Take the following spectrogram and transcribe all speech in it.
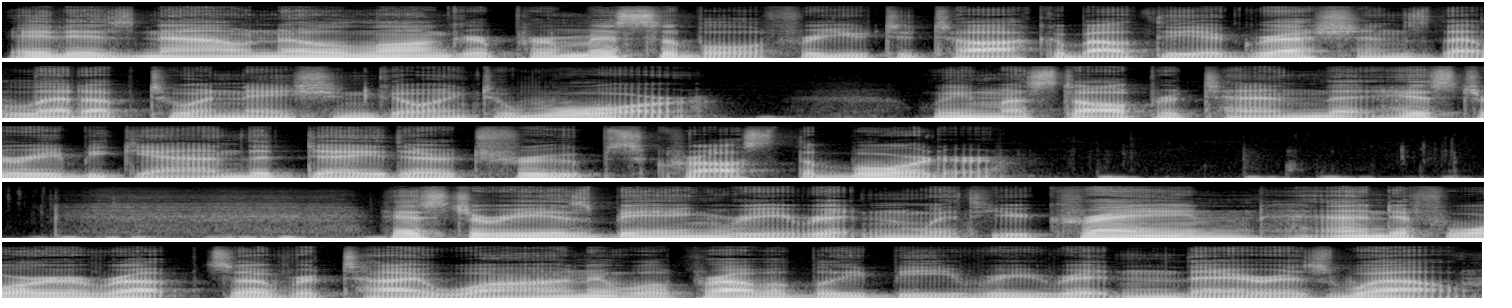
It is now no longer permissible for you to talk about the aggressions that led up to a nation going to war. We must all pretend that history began the day their troops crossed the border. History is being rewritten with Ukraine, and if war erupts over Taiwan, it will probably be rewritten there as well.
